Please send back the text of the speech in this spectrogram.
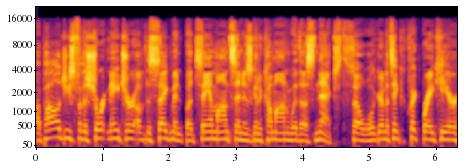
Apologies for the short nature of the segment, but Sam Monson is going to come on with us next. So we're going to take a quick break here.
